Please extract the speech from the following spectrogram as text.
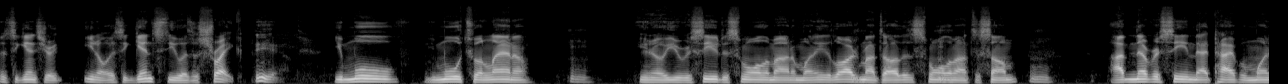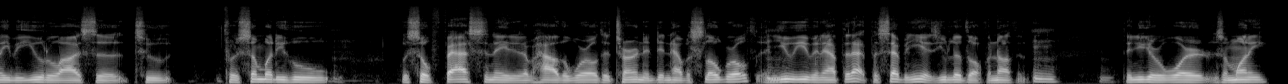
it's against your you know it's against you as a strike. Yeah. You move you move to Atlanta. Mhm. You know you received a small amount of money, a large amount to others, a small amount to some. Mhm. I've never seen that type of money be utilized to to for somebody who was so fascinated of how the world had turned and didn't have a slow growth. And you even after that for seven years you lived off of nothing. Mhm. Then you get rewarded some money.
